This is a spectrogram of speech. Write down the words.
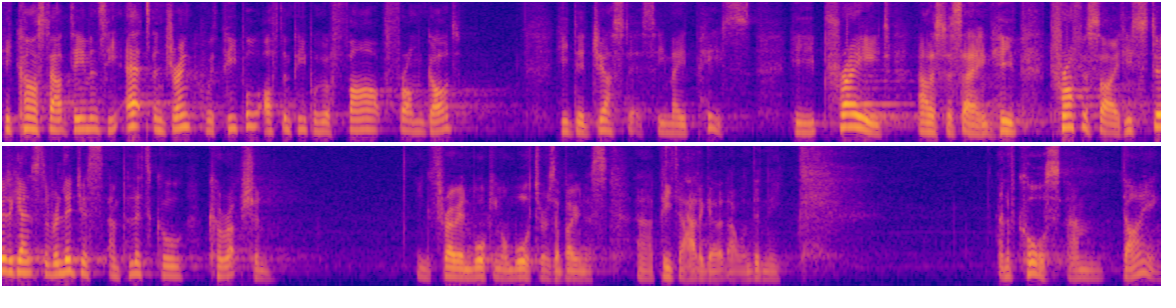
he cast out demons, he ate and drank with people, often people who are far from God. He did justice. He made peace. He prayed, was saying. He prophesied. He stood against the religious and political corruption. You can throw in walking on water as a bonus. Uh, Peter had a go at that one, didn't he? And of course, um, dying.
